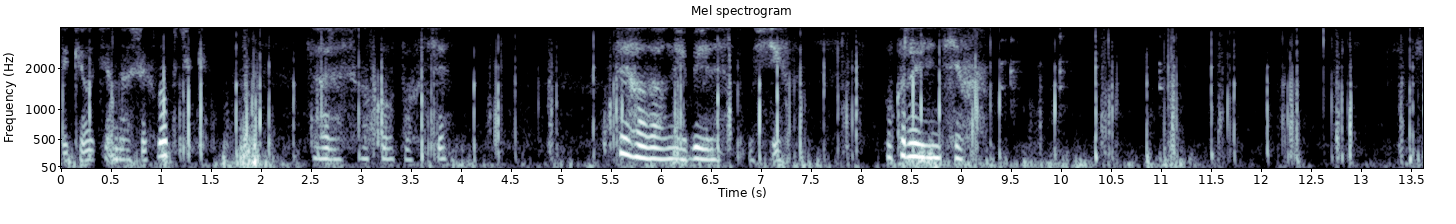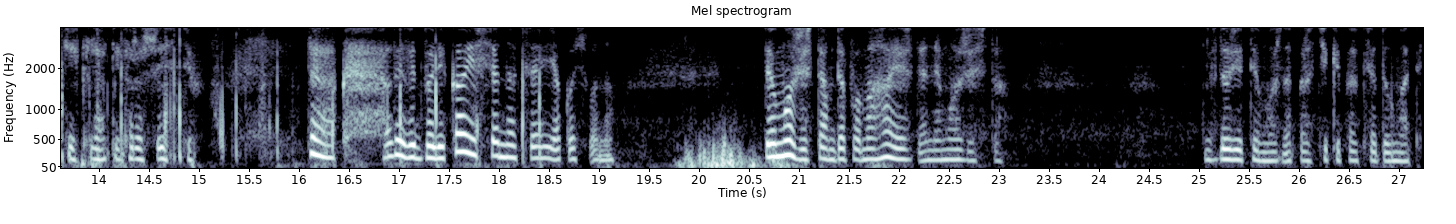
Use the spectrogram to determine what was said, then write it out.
такі оці наші хлопчики. Зараз в окопах це. Це головний біль усіх українців. Цих клятих расистів. Так, але відволікаєшся на це, якось воно. Де можеш, там допомагаєш, де не можеш, то здуріти можна тільки про це думати.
